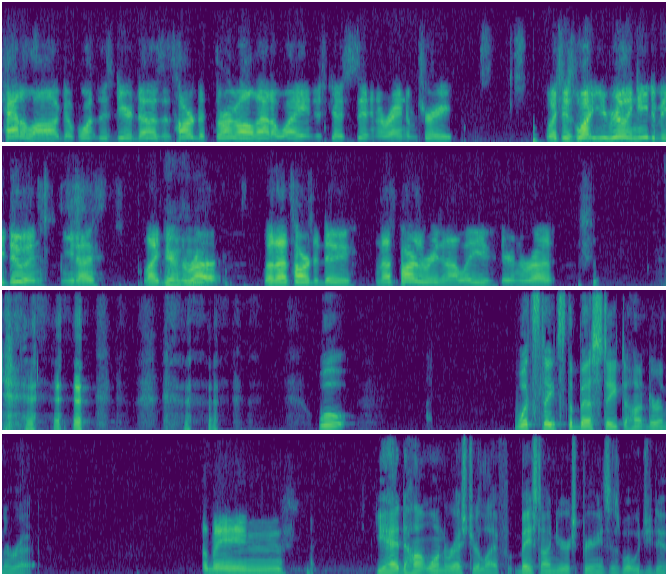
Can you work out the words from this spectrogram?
catalog of what this deer does. It's hard to throw all that away and just go sit in a random tree, which is what you really need to be doing, you know, like during Mhm. the rut. But that's hard to do, and that's part of the reason I leave during the rut. well, what state's the best state to hunt during the rut? I mean, You had to hunt one the rest of your life based on your experiences. What would you do?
